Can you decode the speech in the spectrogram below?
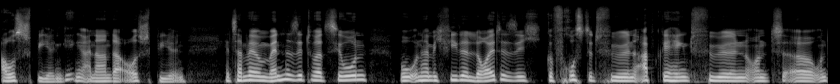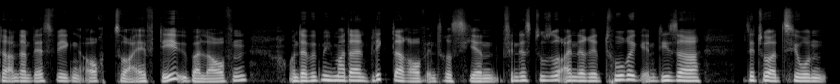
ausspielen, gegeneinander ausspielen. Jetzt haben wir im Moment eine Situation, wo unheimlich viele Leute sich gefrustet fühlen, abgehängt fühlen und äh, unter anderem deswegen auch zur AfD überlaufen. Und da würde mich mal dein Blick darauf interessieren. Findest du so eine Rhetorik in dieser Situation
